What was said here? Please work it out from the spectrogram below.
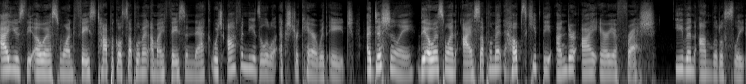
I use the OS1 face topical supplement on my face and neck, which often needs a little extra care with age. Additionally, the OS1 eye supplement helps keep the under eye area fresh, even on little sleep.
